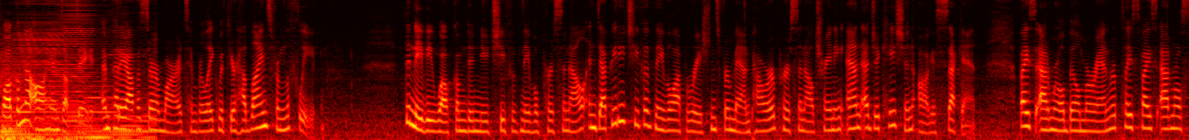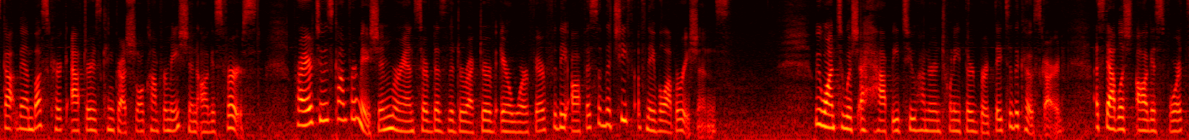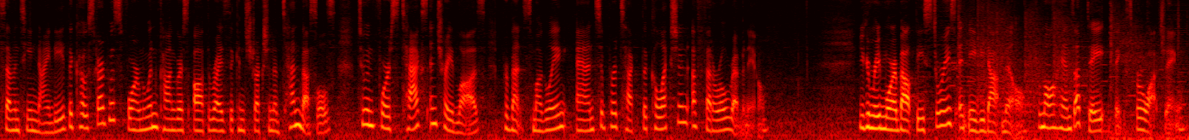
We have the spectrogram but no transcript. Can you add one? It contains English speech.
Welcome to All Hands Update. I'm Petty Officer Amara Timberlake with your headlines from the fleet. The Navy welcomed a new Chief of Naval Personnel and Deputy Chief of Naval Operations for Manpower, Personnel Training, and Education August 2nd. Vice Admiral Bill Moran replaced Vice Admiral Scott Van Buskirk after his congressional confirmation August 1st. Prior to his confirmation, Moran served as the Director of Air Warfare for the Office of the Chief of Naval Operations. We want to wish a happy 223rd birthday to the Coast Guard. Established August 4, 1790, the Coast Guard was formed when Congress authorized the construction of 10 vessels to enforce tax and trade laws, prevent smuggling, and to protect the collection of federal revenue. You can read more about these stories at Navy.mil. From All Hands Update, thanks for watching.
